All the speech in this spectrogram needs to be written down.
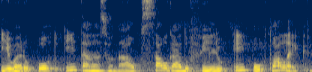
e o Aeroporto Internacional Salgado Filho, em Porto Alegre.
